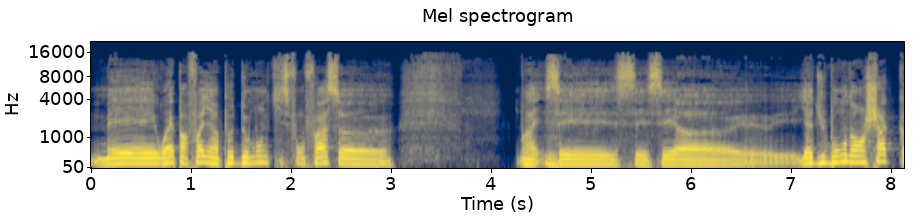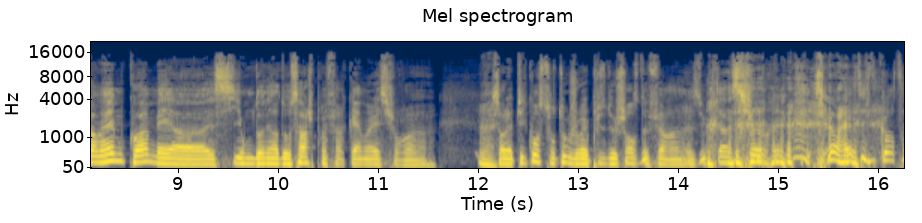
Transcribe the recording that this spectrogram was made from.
Mais ouais, parfois il y a un peu de deux mondes qui se font face. euh, Ouais, Mm. c'est c'est c'est euh, il y a du bon dans chaque quand même quoi, mais euh, si on me donnait un dossard, je préfère quand même aller sur euh, Ouais. sur la petite course, surtout que j'aurais plus de chances de faire un résultat sur sur la petite course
